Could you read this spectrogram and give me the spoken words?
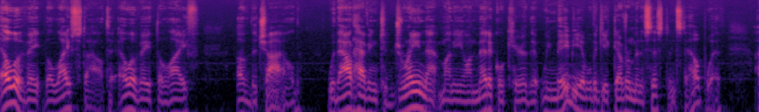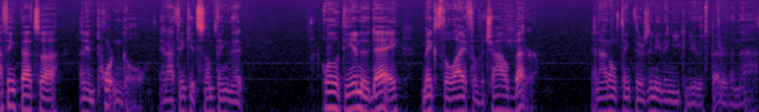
elevate the lifestyle, to elevate the life of the child, without having to drain that money on medical care that we may be able to get government assistance to help with, I think that's a, an important goal. And I think it's something that, well, at the end of the day, makes the life of a child better. And I don't think there's anything you can do that's better than that.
